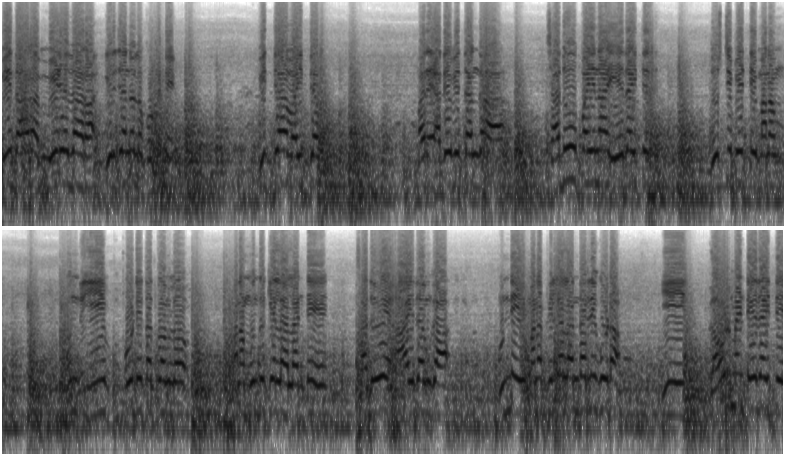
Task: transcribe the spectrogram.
మీ ద్వారా మీడియా ద్వారా గిరిజనులకు ఒకటే. విద్య వైద్యం. మరి అదేవిధంగా చదువు పైన ఏదైతే దృష్టి పెట్టి మనం ఈ పోటీతత్వంలో మనం ముందుకెళ్ళాలంటే చదువే ఆయుధంగా ఉండి మన పిల్లలందరినీ కూడా ఈ గవర్నమెంట్ ఏదైతే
